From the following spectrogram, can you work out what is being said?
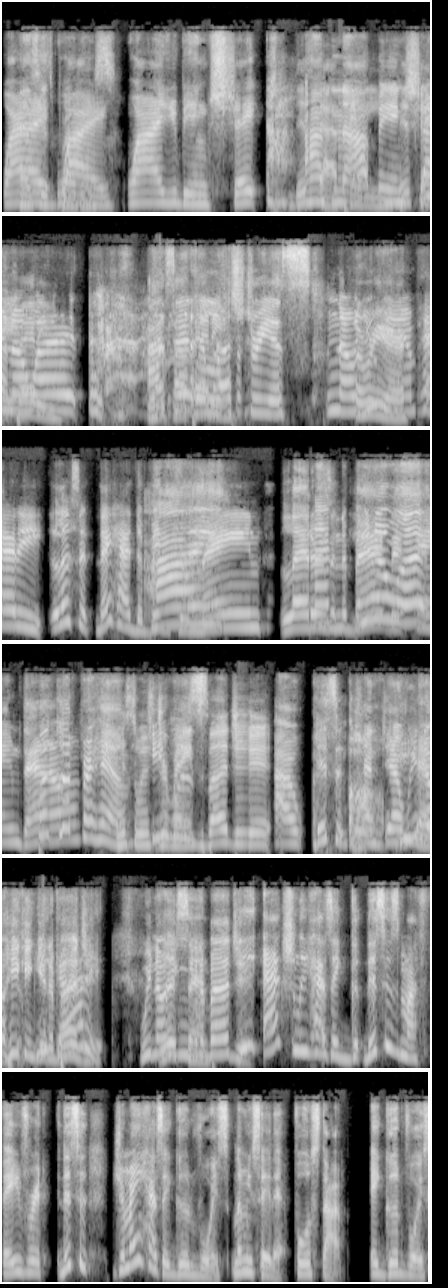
Why? As his Why? Why are you being shade? This I'm not petty. being This got shady. You know what? I said petty. illustrious. no, you career. being petty. Listen, they had the big I- Jermaine letters And in the you back know that what? came down. But good for him. This was He Jermaine's budget. I, This is And, oh, yeah, we know he can get a budget. we know he can get a budget. He actually has a good this is my favorite. This is Jermaine has a good voice. Let me say that. Full stop. A good voice.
